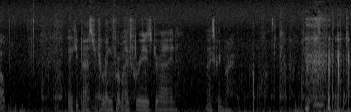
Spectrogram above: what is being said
Oh. Thank you, Pastor Jordan, for my freeze dried ice cream bar.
